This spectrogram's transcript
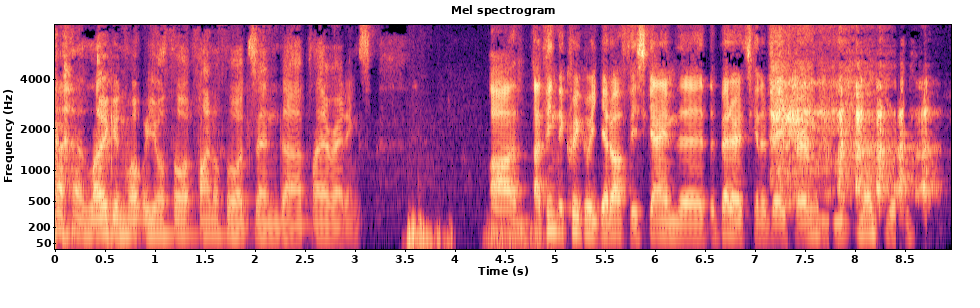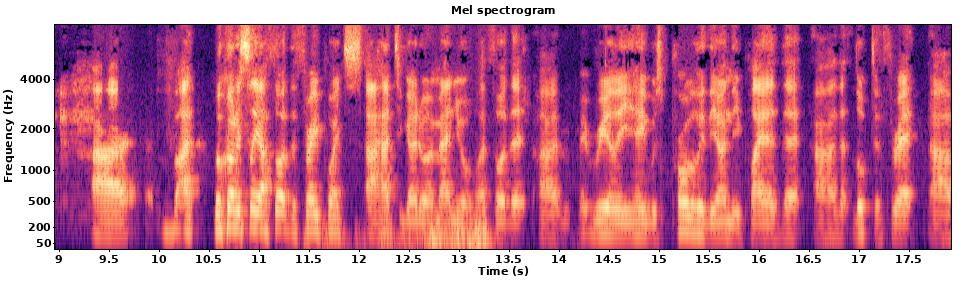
Logan, what were your thought, final thoughts and uh, player ratings? Uh, I think the quicker we get off this game, the the better it's going to be for everyone. uh, but look, honestly, I thought the three points uh, had to go to Emmanuel. I thought that uh, really he was probably the only player that uh, that looked a threat uh,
